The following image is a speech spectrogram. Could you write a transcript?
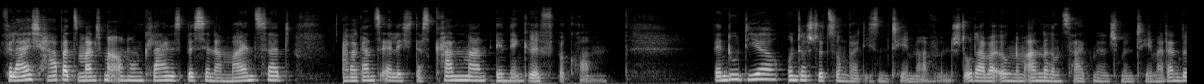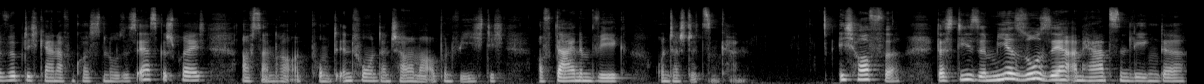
vielleicht hapert es manchmal auch noch ein kleines bisschen am Mindset. Aber ganz ehrlich, das kann man in den Griff bekommen. Wenn du dir Unterstützung bei diesem Thema wünschst oder bei irgendeinem anderen Zeitmanagement-Thema, dann bewirb dich gerne auf ein kostenloses Erstgespräch auf sandraort.info und dann schauen wir mal, ob und wie ich dich auf deinem Weg unterstützen kann. Ich hoffe, dass diese mir so sehr am Herzen liegende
